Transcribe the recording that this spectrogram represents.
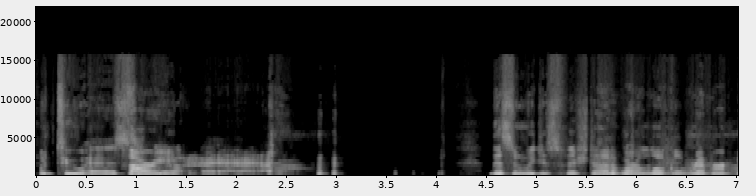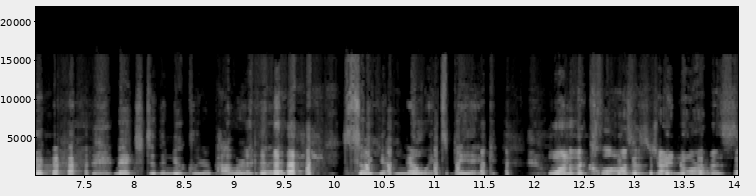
two heads. and, Sorry. you know, This one we just fished out of our local river. next to the nuclear power plant, so you know it's big. One of the claws is ginormous.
